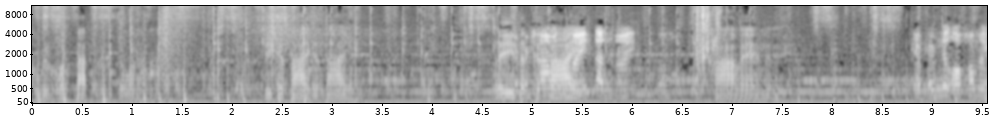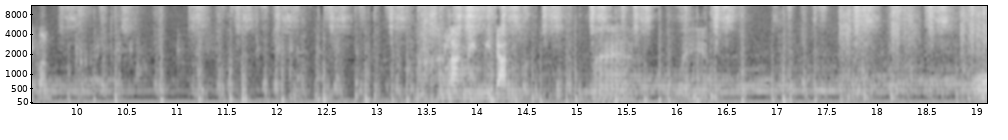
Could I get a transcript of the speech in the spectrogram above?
กูเป็นคนตัดกูจะมาทำไมเฮ้ยกระต่ายกระต่ายเฮ้ยตัดกระข้ามต่ายไม้ตัดไม้ฆ่าแม่งเลยเดี๋ยวแป๊บนึงออกเข้าใหม่ก่อน ล่างแม่งมีดันว่ะแหมมึงไม่เห็น โอ้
